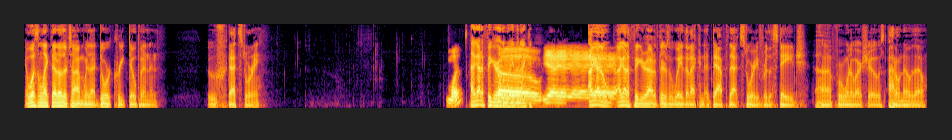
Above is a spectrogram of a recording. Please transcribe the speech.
It wasn't like that other time where that door creaked open and oof, that story. What? I got to figure out a way that I can Oh, yeah, yeah, yeah, yeah. I gotta yeah, yeah. I gotta figure out if there's a way that I can adapt that story for the stage uh, for one of our shows. I don't know though.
